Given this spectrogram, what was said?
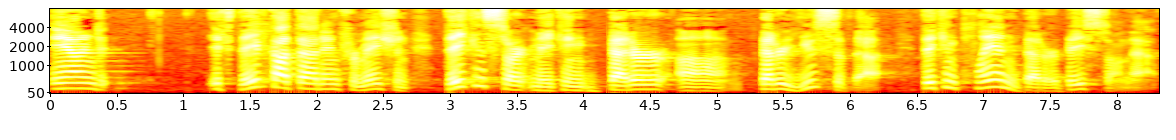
And if they've got that information, they can start making better, uh, better use of that. They can plan better based on that.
